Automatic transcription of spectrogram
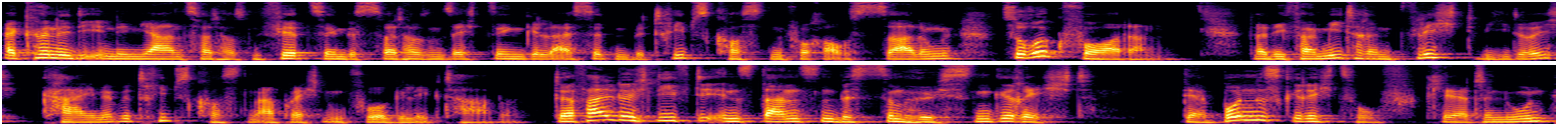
er könne die in den Jahren 2014 bis 2016 geleisteten Betriebskostenvorauszahlungen zurückfordern, da die Vermieterin pflichtwidrig keine Betriebskostenabrechnung vorgelegt habe. Der Fall durchlief die Instanzen bis zum höchsten Gericht. Der Bundesgerichtshof klärte nun,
